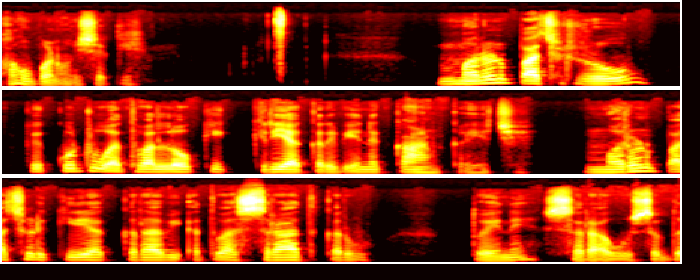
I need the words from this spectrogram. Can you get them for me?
ઘઉં પણ હોઈ શકે. મરણ પાછળ રોવું કે કૂટવું અથવા લૌકિક ક્રિયા કરવી એને કાણ કહે છે. મરણ પાછળ ક્રિયા કરાવી અથવા શ્રાદ્ધ કરવું તો એને સરાવવું શબ્દ.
